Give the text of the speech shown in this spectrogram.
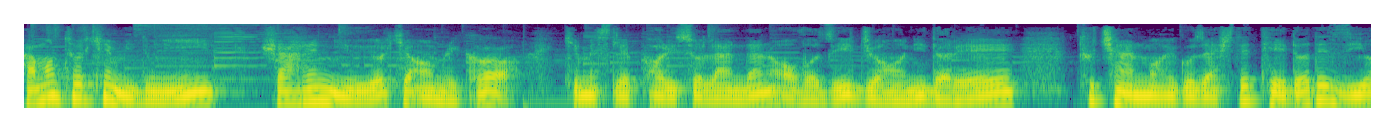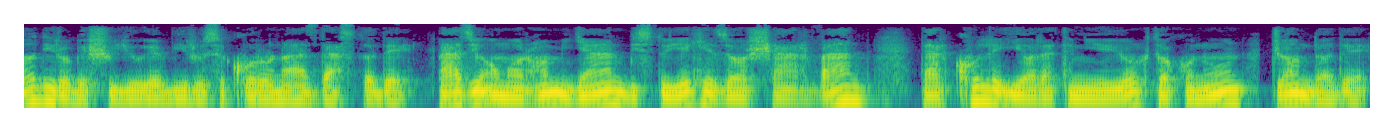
همانطور که می‌دونید شهر نیویورک آمریکا که مثل پاریس و لندن آوازه جهانی داره تو چند ماه گذشته تعداد زیادی رو به شیوع ویروس کرونا از دست داده. بعضی آمارها میگن 21 هزار شهروند در کل ایالت نیویورک تا کنون جان داده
